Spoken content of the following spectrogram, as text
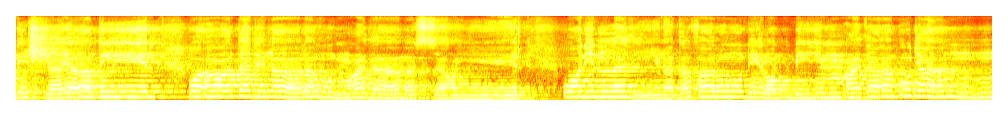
للشياطين وأعتدنا لهم عذاب السعير وللذين كفروا بربهم عذاب جهنم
